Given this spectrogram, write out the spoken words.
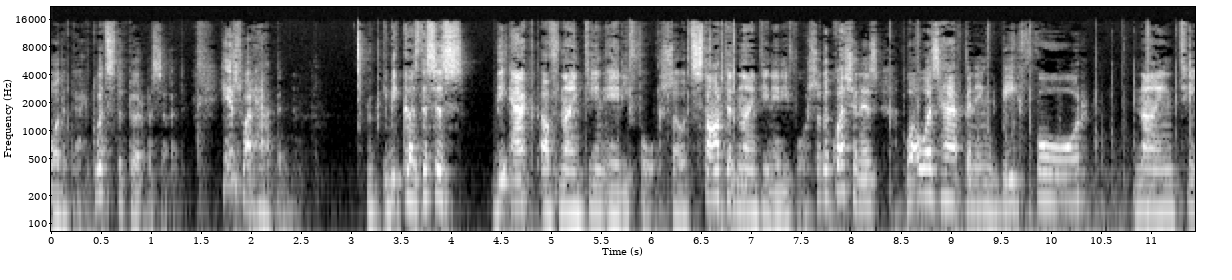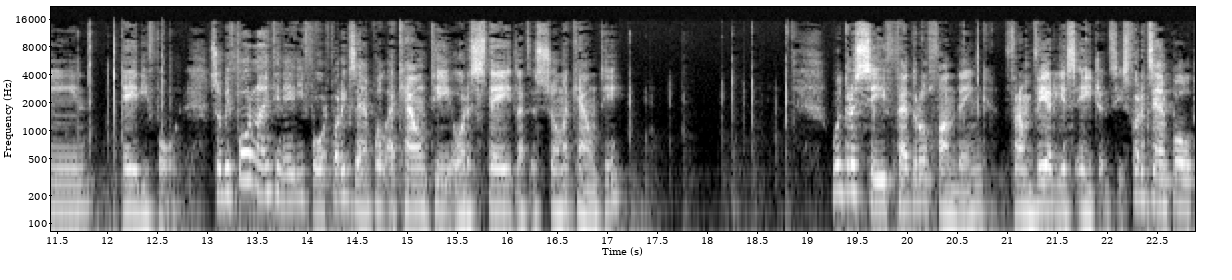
Audit Act. What's the purpose of it? Here's what happened. Because this is the Act of 1984. So it started in 1984. So the question is, what was happening before 1984? So before 1984, for example, a county or a state, let's assume a county, would receive federal funding from various agencies. For example,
